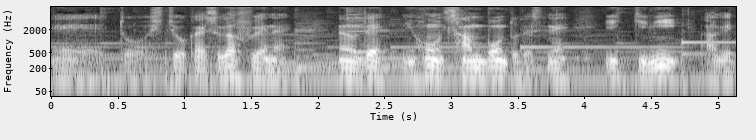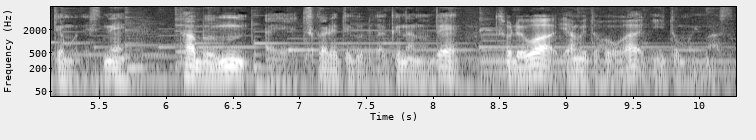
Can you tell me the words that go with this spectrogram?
えーと視聴回数が増えないなので2本3本とですね一気に上げてもですね多分、えー、疲れてくるだけなのでそれはやめた方がいいと思います。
